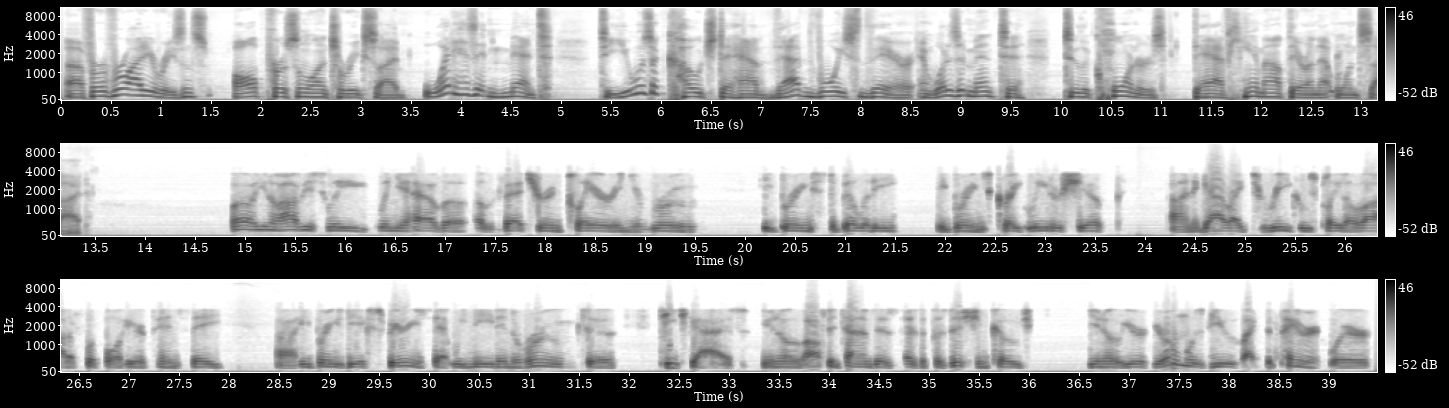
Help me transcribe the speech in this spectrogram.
Uh, for a variety of reasons, all personal on Tariq's side. What has it meant to you as a coach to have that voice there, and what has it meant to to the corners to have him out there on that one side? Well, you know, obviously, when you have a, a veteran player in your room, he brings stability, he brings great leadership, uh, and a guy like Tariq, who's played a lot of football here at Penn State, uh, he brings the experience that we need in the room to teach guys. You know, oftentimes as as the position coach, you know, you're you're almost viewed like the parent, where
